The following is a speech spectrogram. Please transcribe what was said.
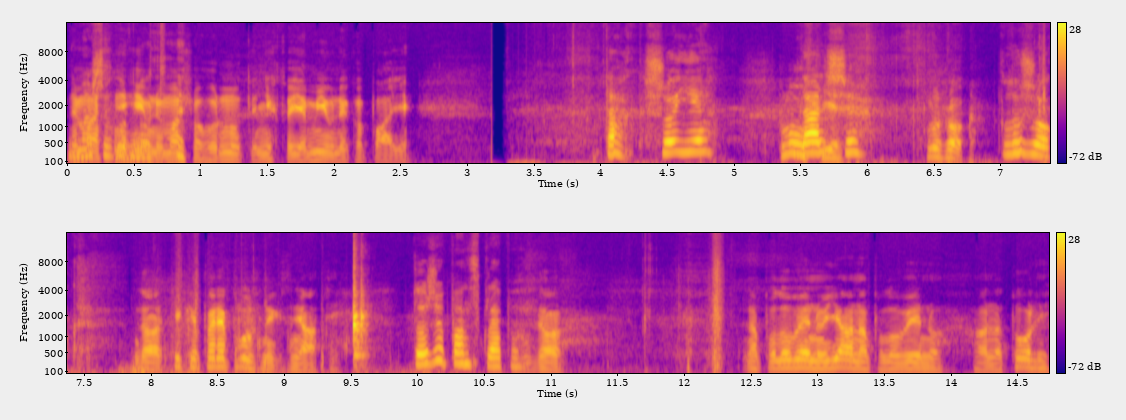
Нема що снігів, нема що горнути, ніхто ямів не копає. Так, що є? Плуг Далі є. Плужок. плужок. Да, тільки переплужник знятий. Теж пан склепав. Да. Наполовину я, наполовину Анатолій.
